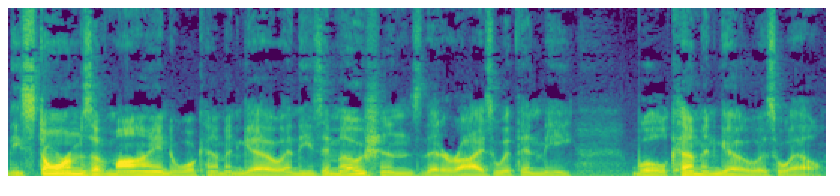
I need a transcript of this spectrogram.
these storms of mind will come and go, and these emotions that arise within me will come and go as well.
